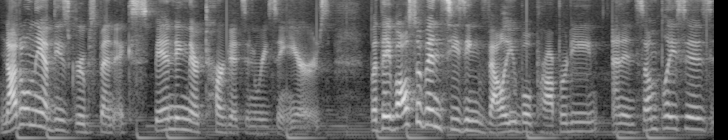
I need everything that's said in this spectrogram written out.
Not only have these groups been expanding their targets in recent years, but they've also been seizing valuable property and in some places,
